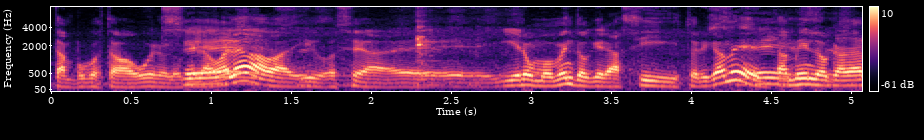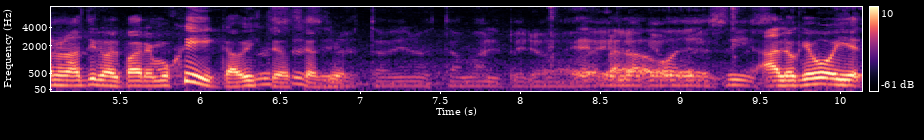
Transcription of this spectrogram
tampoco estaba bueno lo Sí, que la balaba, sí, digo, sí. o sea, eh, y era un momento que era así históricamente. También lo cagaron a tiros al padre Mujica, No ¿viste? sé o sea, si no está bien o está mal, pero eh, es lo que vos eh, decís. a lo que voy, es-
